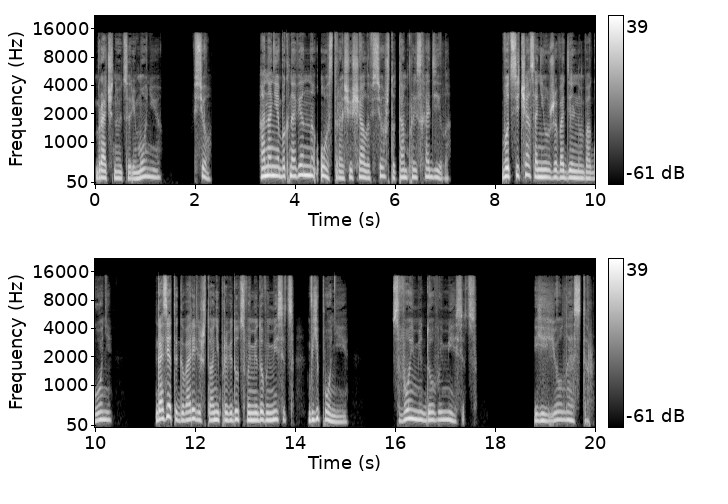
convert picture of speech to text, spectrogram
брачную церемонию. Все. Она необыкновенно остро ощущала все, что там происходило. Вот сейчас они уже в отдельном вагоне. Газеты говорили, что они проведут свой медовый месяц в Японии. Свой медовый месяц. Ее Лестер.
